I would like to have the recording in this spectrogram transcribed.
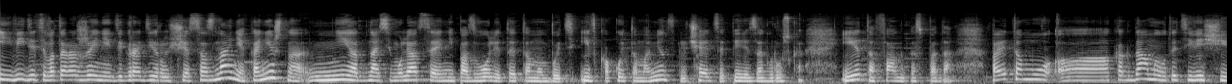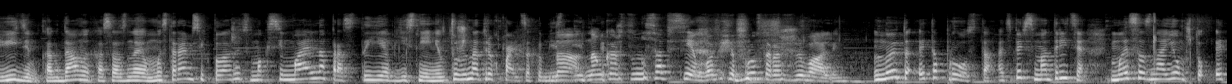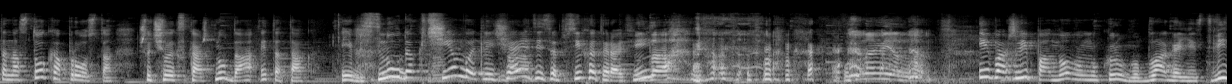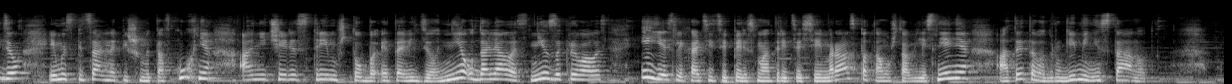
и видеть в отражении деградирующее сознание, конечно, ни одна симуляция не позволит этому быть. И в какой-то момент включается перезагрузка. И это факт, господа. Поэтому, а, когда мы вот эти вещи видим, когда мы их осознаем, мы стараемся их положить в максимально простые объяснения. Вот уже на трех пальцах объяснили. Да, нам кажется, ну совсем, вообще просто разжевали. Но это, это просто. А теперь смотрите, мы осознаем, что это настолько просто, что человек скажет, ну да, это так. И ну так чем вы отличаетесь да. от психотерапии? Да, мгновенно. и пошли по новому кругу. Благо есть видео, и мы специально пишем это в кухне, а не через стрим, чтобы это видео не удалялось, не закрывалось. И если хотите, пересмотрите 7 раз, потому что объяснения от этого другими не станут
